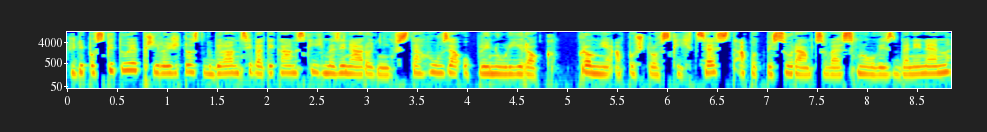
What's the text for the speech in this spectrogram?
vždy poskytuje příležitost k bilanci vatikánských mezinárodních vztahů za uplynulý rok. Kromě apoštolských cest a podpisu rámcové smlouvy s Beninem,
